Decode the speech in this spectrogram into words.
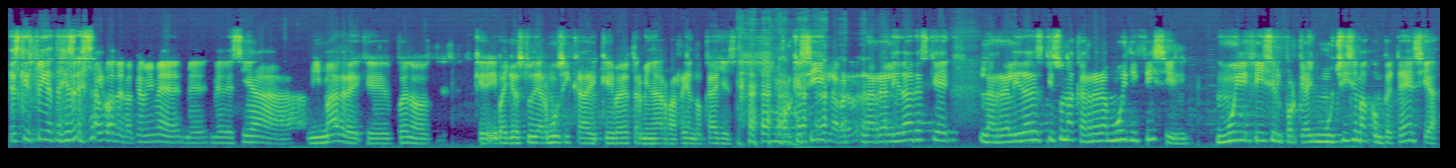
es que fíjate, es, algo de lo que a mí me, me decía mi madre, que bueno, que iba yo a estudiar música y que iba a terminar barriendo calles. Porque sí, la, la realidad es que la realidad es que es una carrera muy difícil, muy difícil porque hay muchísima competencia.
